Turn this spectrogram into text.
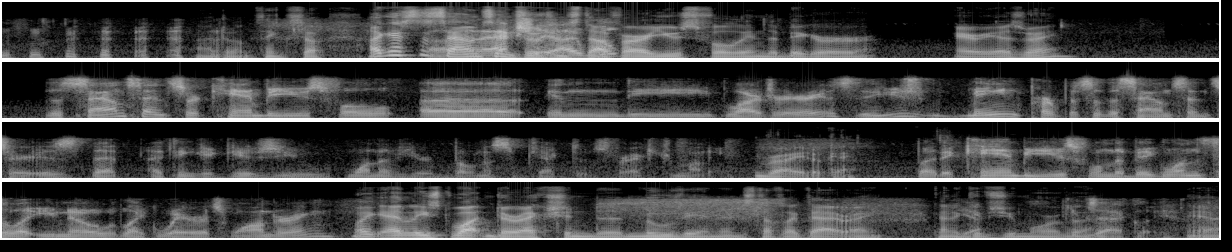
I don't think so. I guess the Uh, sound and sensors actually, and stuff will- are useful in the bigger areas, right? The sound sensor can be useful uh, in the larger areas. The usual main purpose of the sound sensor is that I think it gives you one of your bonus objectives for extra money. Right. Okay. But it can be useful in the big ones to let you know like where it's wandering. Like at least what direction to move in and stuff like that, right? Kind of Yeah, gives you more of a Exactly. yeah.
